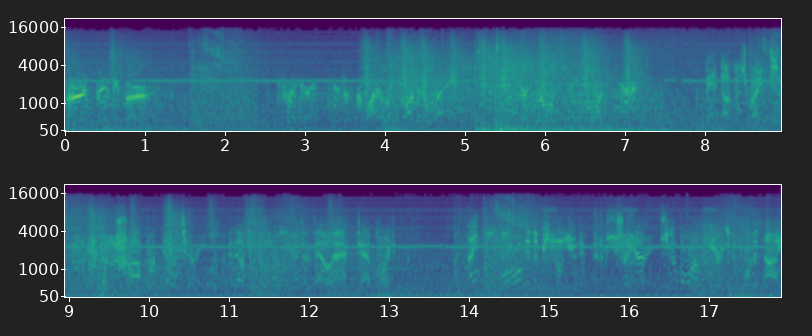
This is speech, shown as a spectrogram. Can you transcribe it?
Burn, baby, burn. Trigger, you're just quietly plugging away. You're the only thing working here. Bandog was right. The proper military. Enough with the holier-than-thou act, tabloid. I belong in the penal unit. Enemy Trigger, range. you belong here even more than I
